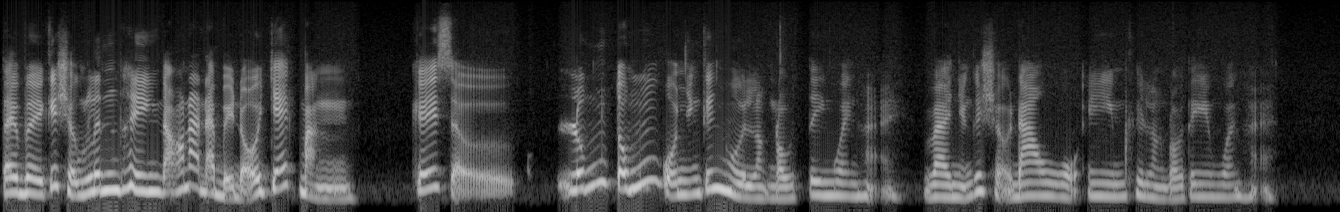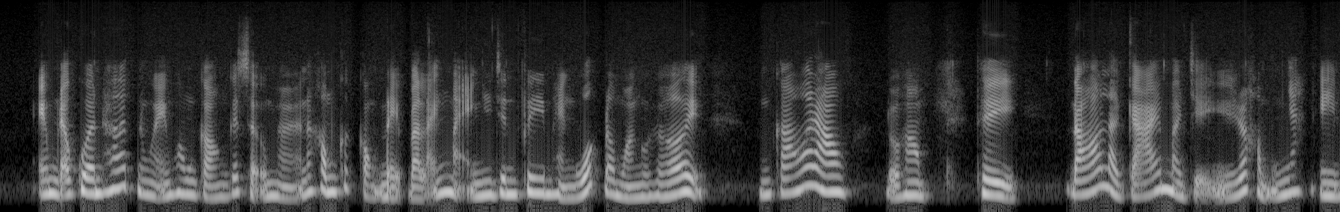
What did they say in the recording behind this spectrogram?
Tại vì cái sự linh thiêng đó nó đã bị đổi chét bằng cái sự lúng túng của những cái người lần đầu tiên quan hệ và những cái sự đau của em khi lần đầu tiên em quan hệ em đã quên hết nhưng mà em không còn cái sự mà nó không có còn đẹp và lãng mạn như trên phim Hàn Quốc đâu mọi người ơi. Không có đâu, được không? Thì đó là cái mà chị rất là muốn nhắc em.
